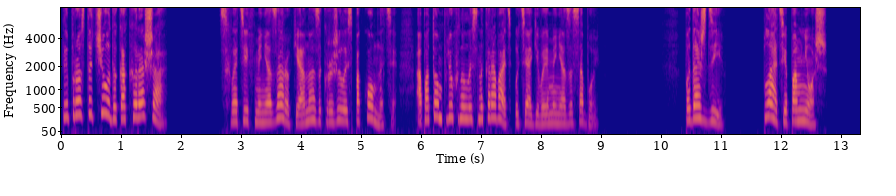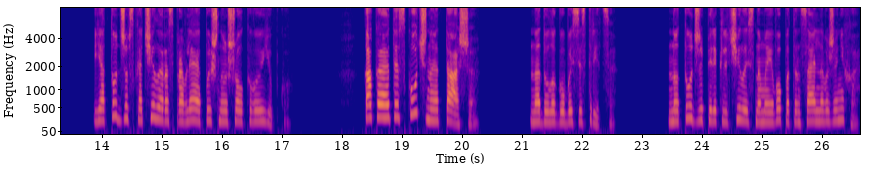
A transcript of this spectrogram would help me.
ты просто чудо, как хороша!» Схватив меня за руки, она закружилась по комнате, а потом плюхнулась на кровать, утягивая меня за собой. «Подожди, платье помнешь. Я тут же вскочила, расправляя пышную шелковую юбку. «Какая ты скучная, Таша!» — надула губы сестрица. Но тут же переключилась на моего потенциального жениха.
